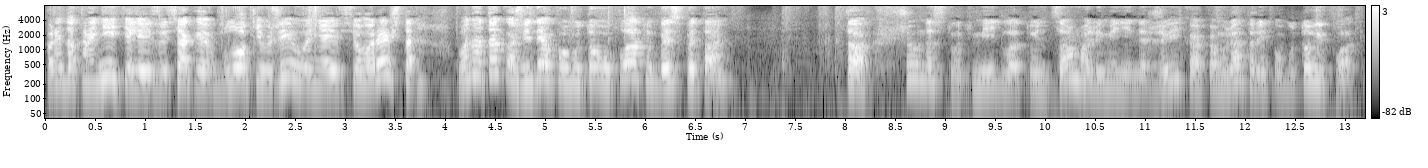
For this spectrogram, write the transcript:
предохранителей, з усяких блоків живлення і всього решта. Вона також йде в побутову плату без питань. Так, що в нас тут? Мідь, латунь, цам, алюміній, нержавійка, акумулятори і побутові плати.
